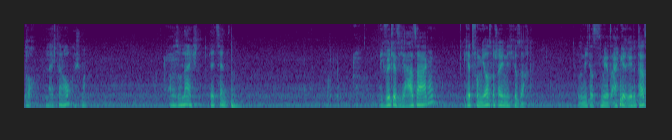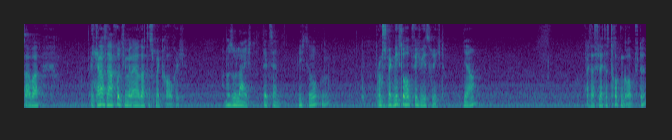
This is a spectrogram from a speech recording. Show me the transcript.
Doch, leichter Rauchgeschmack. Aber so leicht, dezent. Ich würde jetzt Ja sagen. Ich hätte es von mir aus wahrscheinlich nicht gesagt. Also nicht, dass du es mir jetzt eingeredet hast, aber ich kann das nachvollziehen, wenn einer sagt, das schmeckt rauchig. Aber so leicht, dezent. Nicht so? Und es schmeckt nicht so hopfig, wie es riecht. Ja. Ist das vielleicht das Trockengehopfte?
